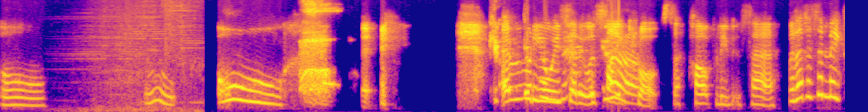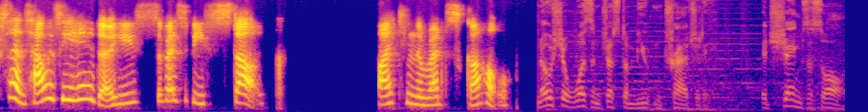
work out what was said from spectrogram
Oh, oh Oh, everybody always said it was Cyclops. I can't believe it's her. But that doesn't make sense. How is he here though? He's supposed to be stuck fighting the Red Skull. Genosha wasn't just a mutant tragedy. It shames us all.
